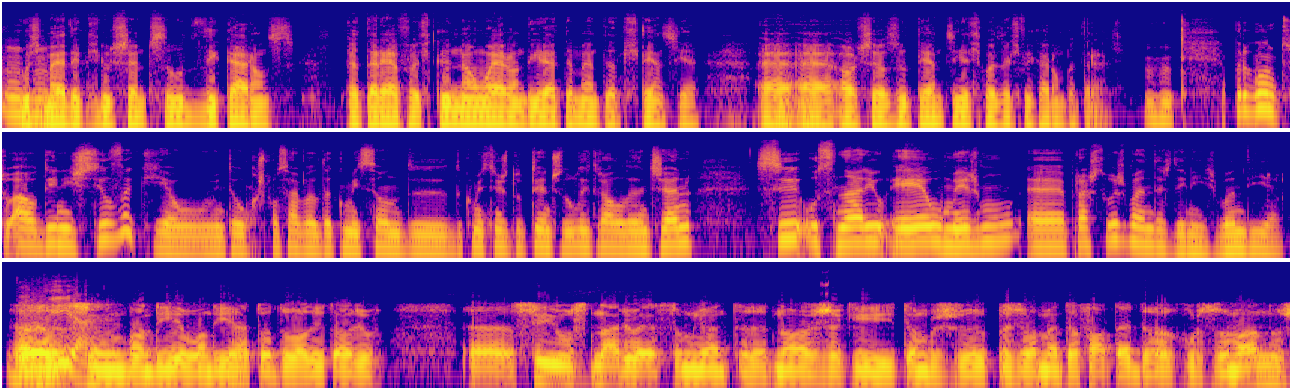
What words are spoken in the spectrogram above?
Uhum. Os médicos dos centros de saúde dedicaram-se a tarefas que não eram diretamente assistência a, a, aos seus utentes e as coisas ficaram para trás. Uhum. Pergunto ao Dinis Silva, que é o, então, o responsável da Comissão de, de Comissões de Utentes do Litoral Alentejano, se o cenário é o mesmo uh, para as tuas bandas, Dinis. Bom dia. Bom dia. sim, bom dia, bom dia a todo o auditório. Uh, sim, o cenário é semelhante. Nós aqui temos uh, principalmente a falta de recursos humanos,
